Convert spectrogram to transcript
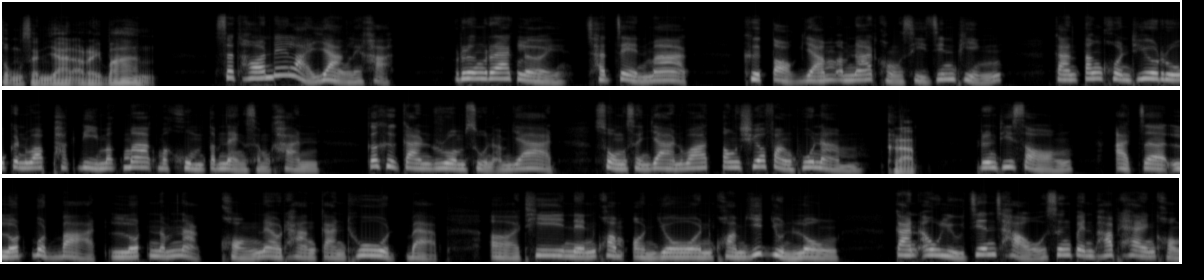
ส่งสัญญาณอะไรบ้าง สะท้อนได้หลายอย่างเลยค่ะ เรื่องแรกเลย ชัดเจนมาก คือตอกย้ำอำนาจของสีจิ้นผิง การตั้งคนที่รู้กันว่าพักดีมากๆ มาคุมตำแหน่งสำคัญ ก็คือการรวมศูนย์อำนาจส่งสัญญาณว่าต้องเชื่อฟังผู้นำครับ เรื่องที่ 2 อาจจะลดบทบาท ลดน้ำหนักของแนวทางการทูตแบบเอ่อที่เน้นความอ่อนโยน ความยืดหยุ่นลงการเอาหลิวเจี้ยนเฉาซึ่งเป็นภาพแทนของ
